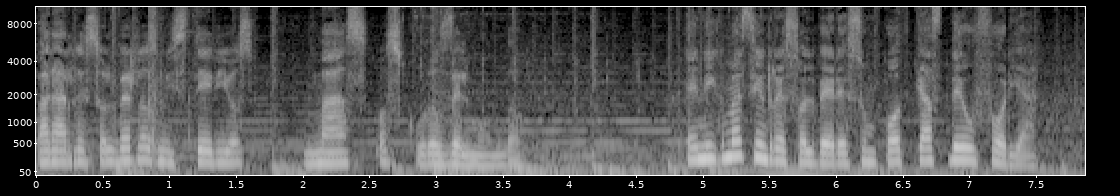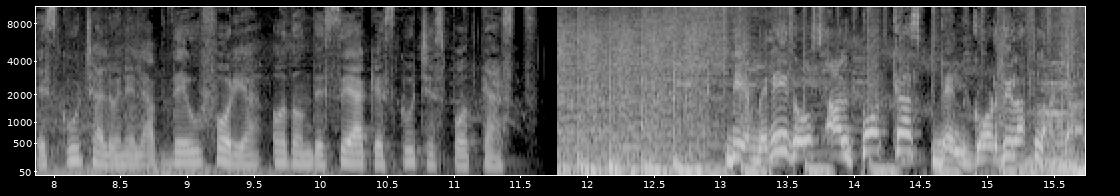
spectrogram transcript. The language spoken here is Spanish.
para resolver los misterios más oscuros del mundo. Enigmas sin resolver es un podcast de euforia. Escúchalo en el app de Euforia o donde sea que escuches podcasts. Bienvenidos al podcast del Gordo y la Flaca.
